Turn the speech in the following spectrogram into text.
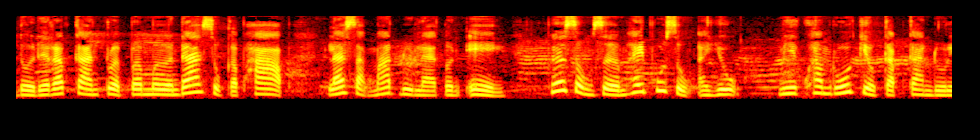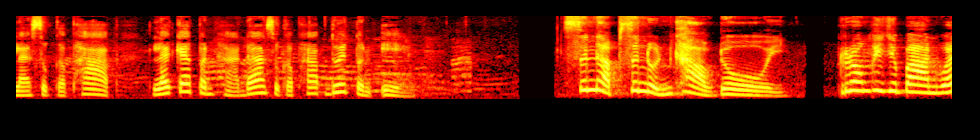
โดยได้รับการตรวจประเมินด้านสุขภาพ และสามารถดูแลตนเอง เพื่อส่งเสริมให้ผู้สูงอายุ มีความรู้เกี่ยวกับการดูแลสุขภาพ และแก้ปัญหาด้านสุขภาพด้วยตนเอง สนับสนุนข่าวโดย โรงพยาบาลวั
